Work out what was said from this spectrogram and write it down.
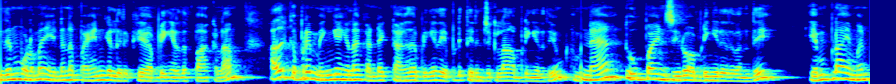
இதன் மூலமாக என்னென்ன பயன்கள் இருக்குது அப்படிங்கிறத பார்க்கலாம். அதுக்கப்புறம் எங்கெங்கெல்லாம் கண்டக்ட் ஆகுது அப்படிங்கிறத எப்படி தெரிஞ்சுக்கலாம் அப்படிங்கிறதையும் நேன் டூ பாயிண்ட் ஜீரோ அப்படிங்கிறது வந்து எம்ப்ளாய்மெண்ட்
